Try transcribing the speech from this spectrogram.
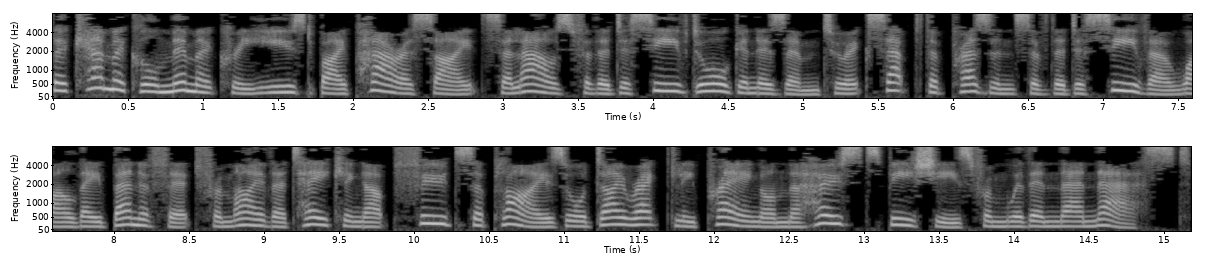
The chemical mimicry used by parasites allows for the deceived organism to accept the presence of the deceiver while they benefit from either taking up food supplies or directly preying on the host species from within their nest.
